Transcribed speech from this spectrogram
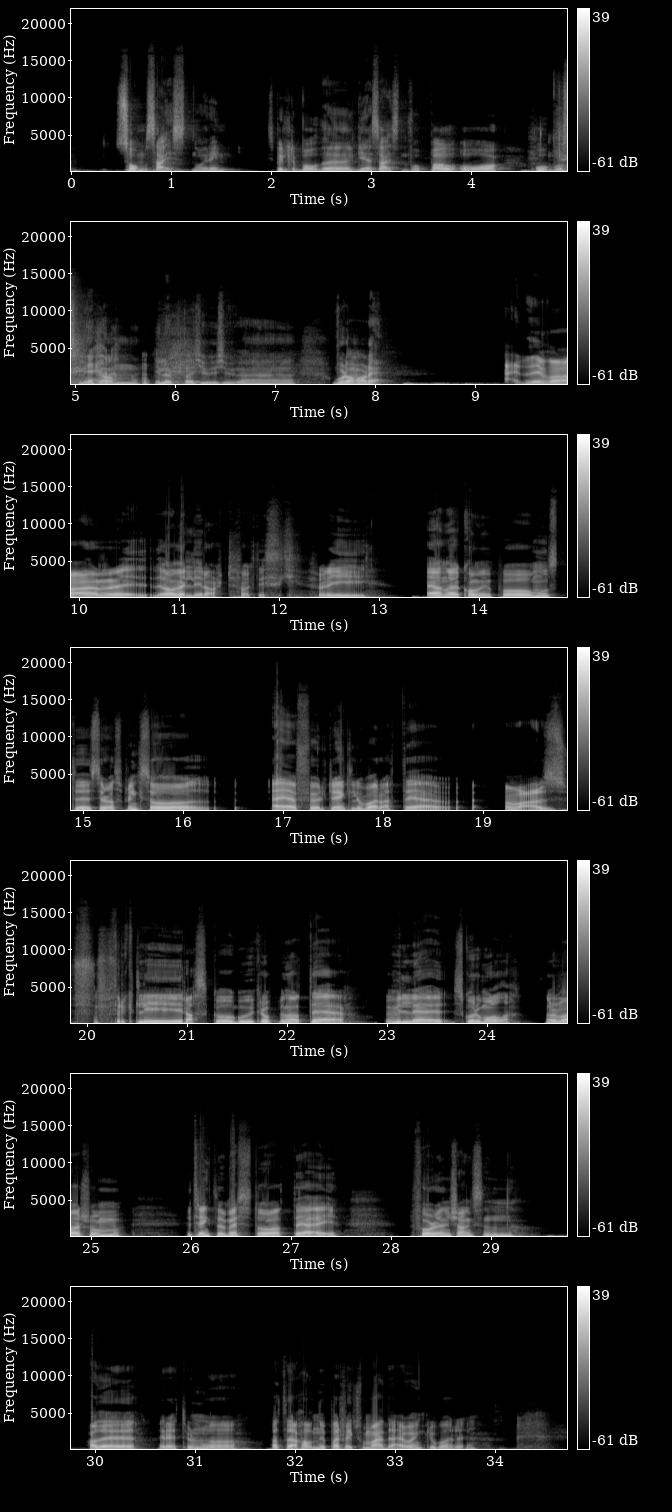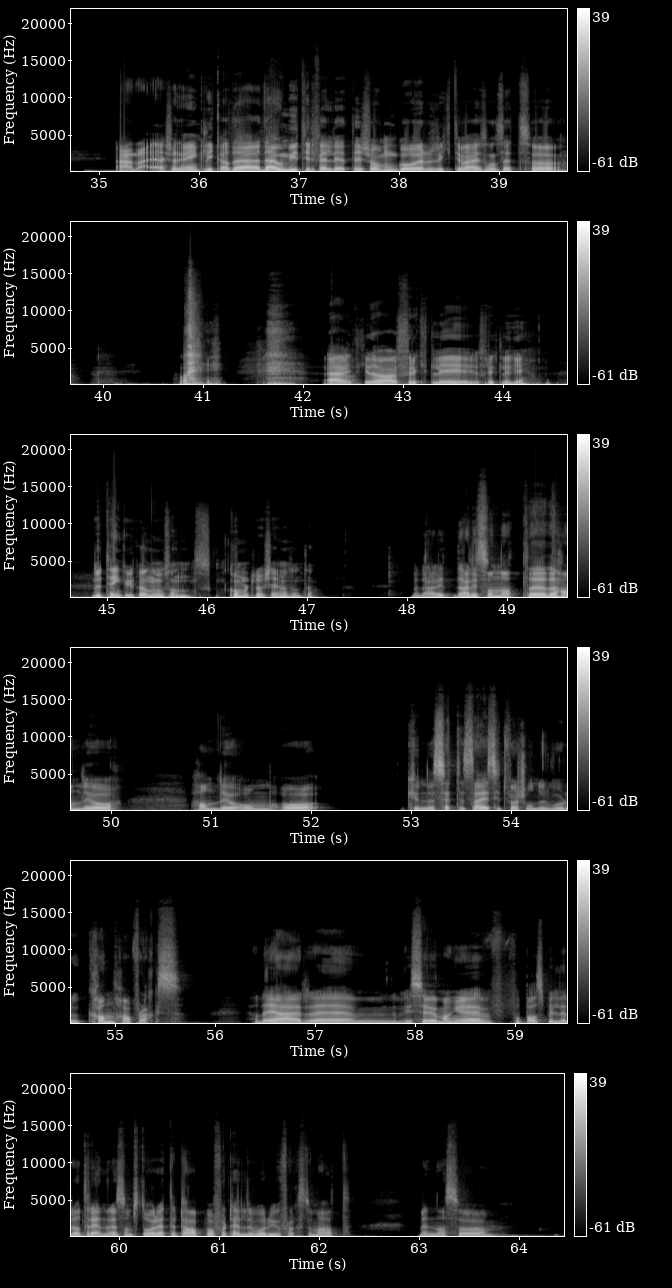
som 16-åring. Spilte både G16-fotball og Obos-ligaen i løpet av 2020. Hvordan var det? Nei, det var, det var veldig rart, faktisk. Fordi ja, når jeg kom inn på mot uh, Stjørdal Spring, så jeg følte egentlig bare at jeg var fryktelig rask og god i kroppen, og at jeg ville skåre mål da, når det var som vi trengte det mest, og at jeg får den sjansen av det returen, og at det havner jo perfekt for meg, det er jo egentlig bare ja, Nei, jeg skjønner egentlig ikke at det, det er jo mye tilfeldigheter som går riktig vei sånn sett, så Nei. Jeg vet ikke, det var fryktelig, fryktelig gøy. Du tenker jo ikke at noe sånt kommer til å skje med sånt, da. Men det er litt, det er litt sånn at eh, det handler jo, handler jo om å kunne sette seg i situasjoner hvor du kan ha flaks. Og det er eh, Vi ser jo mange fotballspillere og trenere som står etter tap og forteller hvor uflaks de har hatt. Men altså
